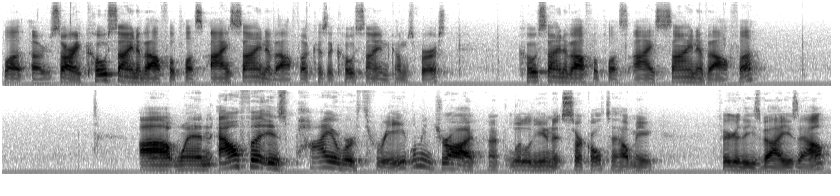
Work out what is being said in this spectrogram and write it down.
plus, or sorry, cosine of alpha plus i sine of alpha, because the cosine comes first. Cosine of alpha plus i sine of alpha. Uh, when alpha is pi over 3, let me draw a, a little unit circle to help me figure these values out.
